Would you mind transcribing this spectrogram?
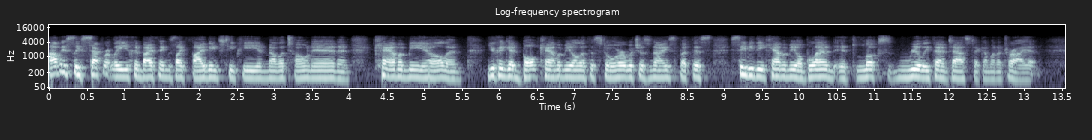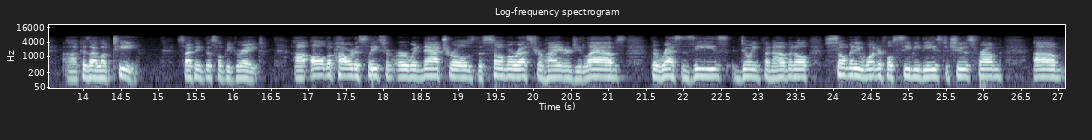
Obviously, separately, you can buy things like 5-HTP and melatonin and chamomile, and you can get bulk chamomile at the store, which is nice. But this CBD chamomile blend, it looks really fantastic. I'm going to try it because uh, I love tea. So, I think this will be great. Uh, all the power to sleeps from Irwin Naturals, the Soma Rest from High Energy Labs, the Rest Z's doing phenomenal. So many wonderful CBDs to choose from. Um,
